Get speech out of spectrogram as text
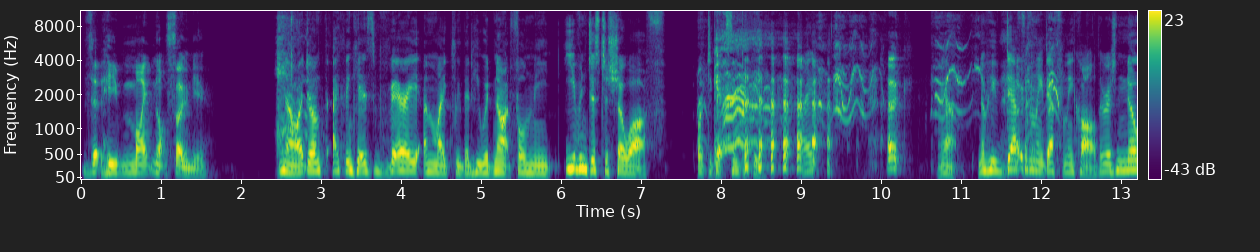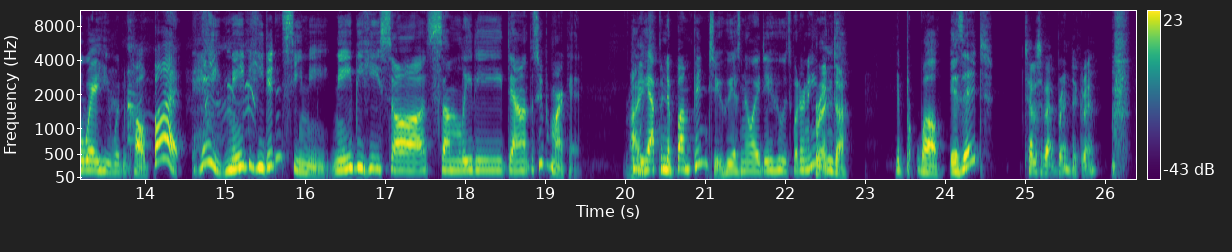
that he might not phone you? No, I don't. I think it's very unlikely that he would not phone me, even just to show off or to get sympathy. right? Yeah. No, he definitely, definitely call. There is no way he wouldn't call. But hey, maybe he didn't see me. Maybe he saw some lady down at the supermarket who he happened to bump into who has no idea who is what her name is. Brenda. Well, is it? Tell us about Brenda, Graham.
